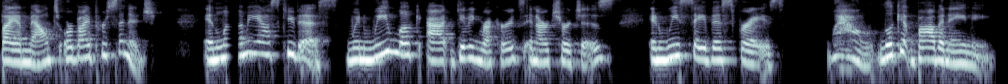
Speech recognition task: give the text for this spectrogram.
by amount or by percentage. And let me ask you this when we look at giving records in our churches and we say this phrase, wow, look at Bob and Amy.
